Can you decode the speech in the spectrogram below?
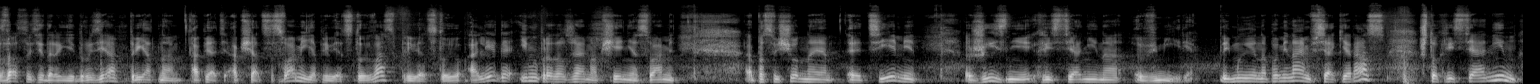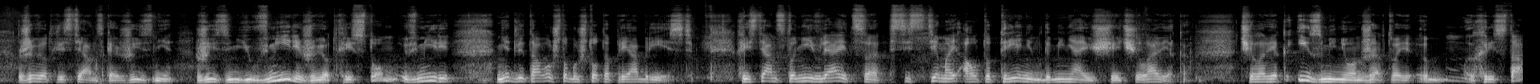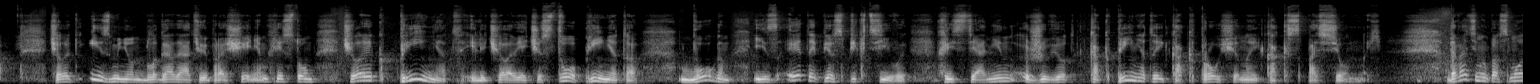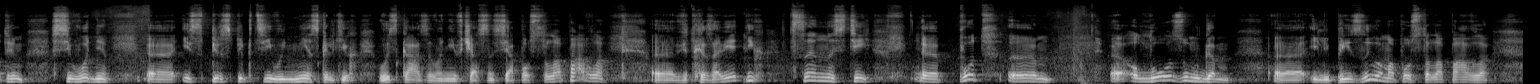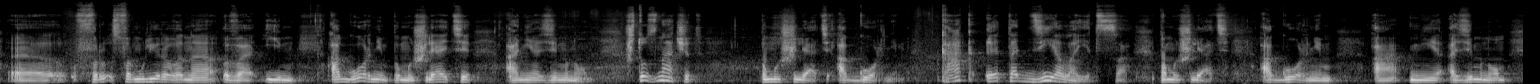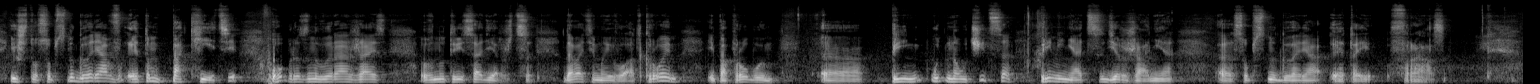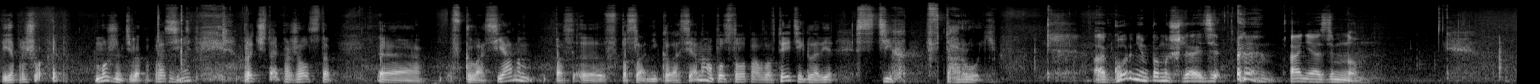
Здравствуйте, дорогие друзья. Приятно опять общаться с вами. Я приветствую вас, приветствую Олега. И мы продолжаем общение с вами, э, посвященное э, теме жизни христианина в мире – и мы напоминаем всякий раз, что христианин живет христианской жизнью, жизнью в мире, живет Христом в мире не для того, чтобы что-то приобрести. Христианство не является системой аутотренинга, меняющей человека. Человек изменен жертвой э, Христа, человек изменен благодатью и прощением Христом, человек принят или человечество принято Богом. И из этой перспективы христианин живет как принятый как прощенный, как спасенный. Давайте мы посмотрим сегодня э, из перспективы нескольких высказываний, в частности апостола Павла, э, ветхозаветных ценностей э, под э, э лозунгом э, или призывом апостола Павла, э, сформулированного им «О горнем помышляйте, а не о земном». Что значит помышлять о горнем? Как это делается, помышлять о горнем, а не о земном. И что, собственно говоря, в этом пакете, образно выражаясь, внутри содержится. Давайте мы его откроем и попробуем э, при, научиться применять содержание, э, собственно говоря, этой фразы. Я прошу. Можно тебя попросить? Угу. Прочитай, пожалуйста, э, в Колоссянам, э, в послании Колоссянам апостола Павла в 3 главе стих 2. «О горнем помышляйте, а не о земном».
